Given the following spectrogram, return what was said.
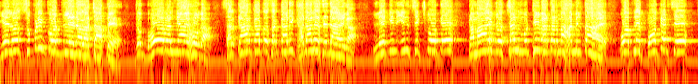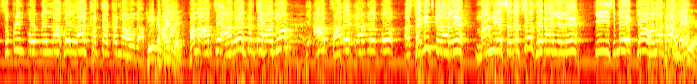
ये लोग सुप्रीम कोर्ट ले जाना चाहते हैं जो घोर अन्याय होगा। सरकार का तो सरकारी खजाने से जाएगा लेकिन इन शिक्षकों के कमाई जो चंद मुट्ठी भर दरमाहा मिलता है वो अपने पॉकेट से सुप्रीम कोर्ट में लाखों लाख खर्चा करना होगा। ठीक है, हम- हम आपसे आग्रह करते हैं हजूर कि आप सारे कार्यों को स्थगित करा ले माननीय सदस्यों से राय ले ले कि इसमें क्या होना चाहिए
